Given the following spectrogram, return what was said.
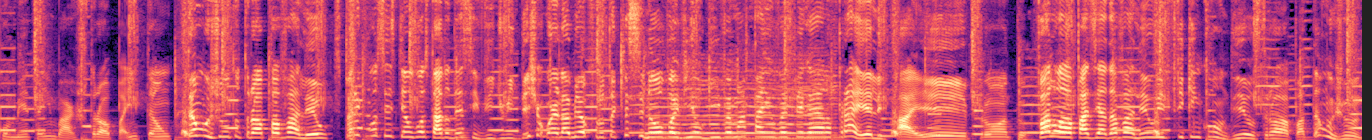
Comenta aí embaixo, tropa. Então, tamo junto, tropa. Valeu. Espero que vocês tenham gostado desse vídeo e deixa eu guardar minha fruta aqui, senão vai vir alguém, vai matar eu, vai pegar ela pra ele. Aê, pronto. Falou, rapaziada. Valeu e fiquem com Deus, tropa. Tamo junto.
